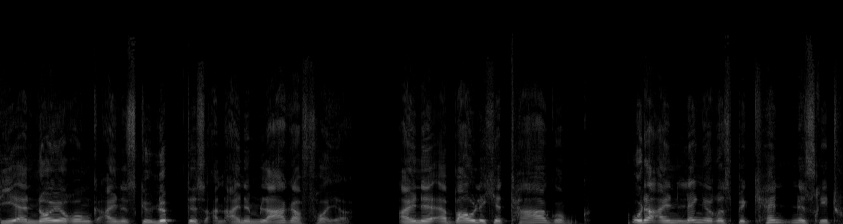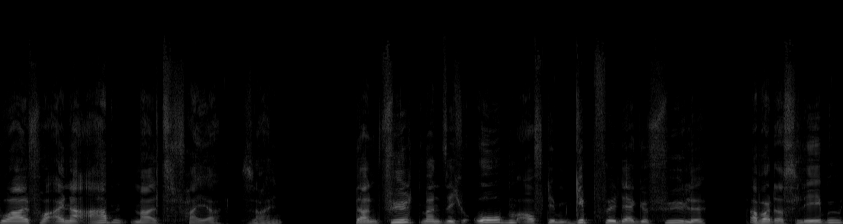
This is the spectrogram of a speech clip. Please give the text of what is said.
die Erneuerung eines Gelübdes an einem Lagerfeuer, eine erbauliche Tagung oder ein längeres Bekenntnisritual vor einer Abendmahlsfeier sein. Dann fühlt man sich oben auf dem Gipfel der Gefühle, aber das Leben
